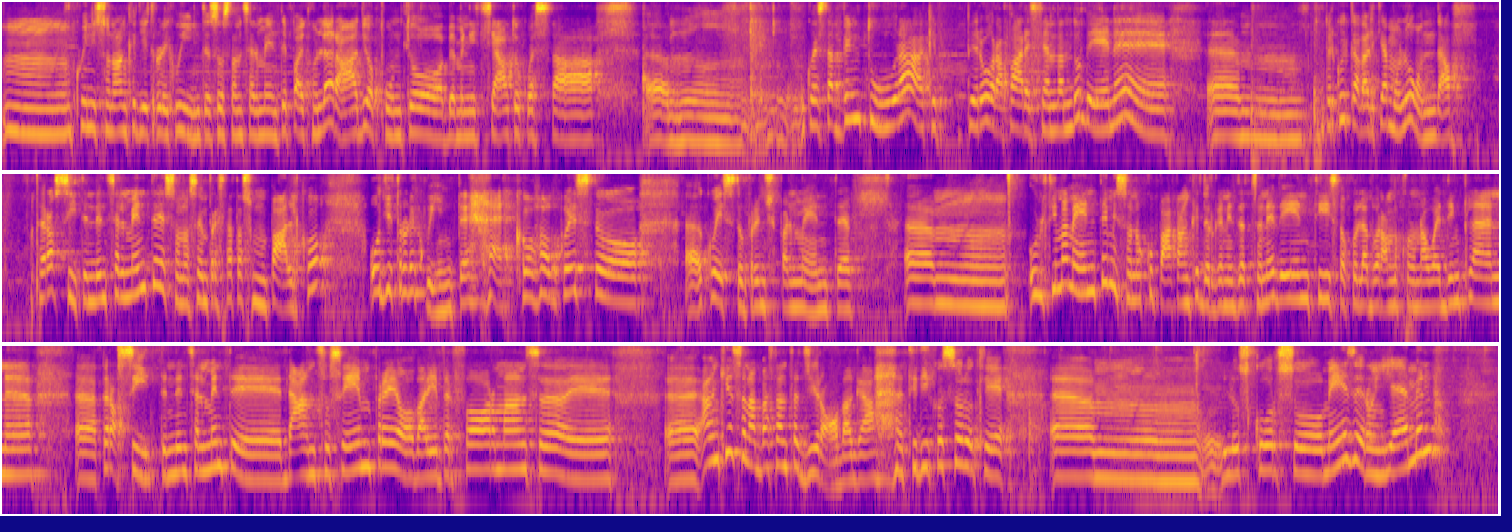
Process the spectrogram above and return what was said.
Mm, quindi sono anche dietro le quinte sostanzialmente. Poi con la radio appunto abbiamo iniziato questa, um, questa avventura che per ora pare stia andando bene, ehm, per cui cavalchiamo l'onda. Però sì, tendenzialmente sono sempre stata su un palco o dietro le quinte, ecco, questo, eh, questo principalmente. Um, ultimamente mi sono occupata anche di organizzazione eventi, sto collaborando con una wedding planner, eh, però sì, tendenzialmente danzo sempre, ho varie performance e eh, anche io sono abbastanza girovaga, ti dico solo che ehm, lo scorso mese ero in Yemen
